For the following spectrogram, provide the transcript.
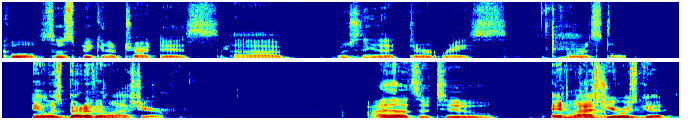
Cool. So speaking of track days, uh, what do you think of that dirt race, Bristol? It was better than last year. I thought so too. And last Um, year was good.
